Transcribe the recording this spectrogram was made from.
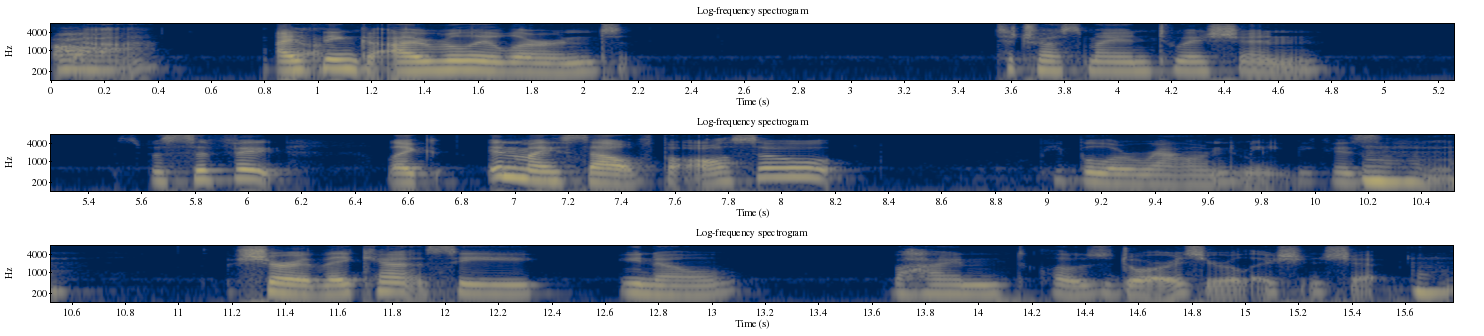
Oh, I think I really learned to trust my intuition, specific, like in myself, but also people around me. Because mhm. sure, they can't see, you know, behind closed doors your relationship, Mhm.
